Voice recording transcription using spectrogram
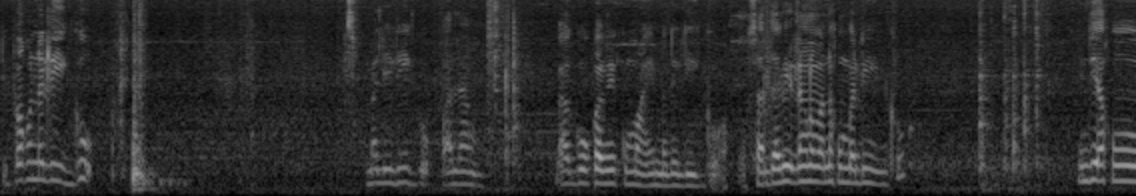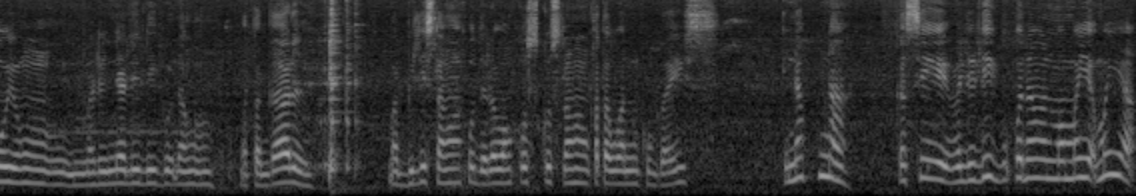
di pa ako naligo. Maliligo pa lang. Bago kami kumain, maliligo ako. Sandali lang naman ako maligo. Hindi ako yung naliligo ng matagal. Mabilis lang ako. Dalawang kuskus lang ang katawan ko, guys. Enough na. Kasi maliligo ka naman mamaya-maya.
